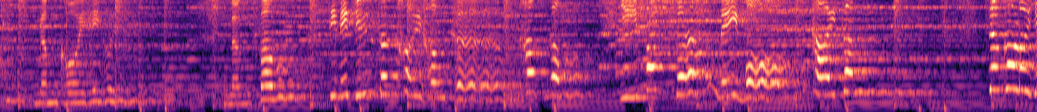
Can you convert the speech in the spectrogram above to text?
脱，暗盖唏嘘。能否自你转身去后，长黑暗，而不想你望太真，像个泪人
